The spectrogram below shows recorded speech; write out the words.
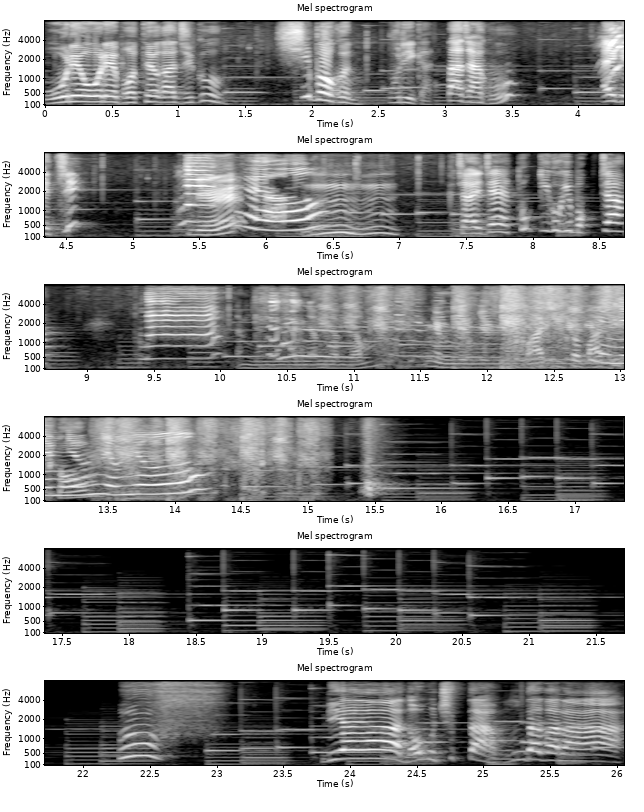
오래오래 버텨가지고 10억은 우리가 따자고 알겠지? 네. 그래요. 음, 음. 자 이제 토끼고기 먹자 냠냠냠냠냠 냠냠냠. 맛있어 맛있어 냠냠냠냠. 후. 리아야 너무 춥다 문 닫아라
